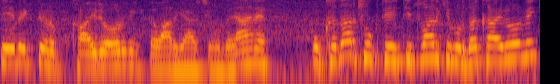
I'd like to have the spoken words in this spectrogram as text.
diye bekliyorum. Kyrie Irving de var gerçi burada. Yani o kadar çok tehdit var ki burada. Kyrie Irving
